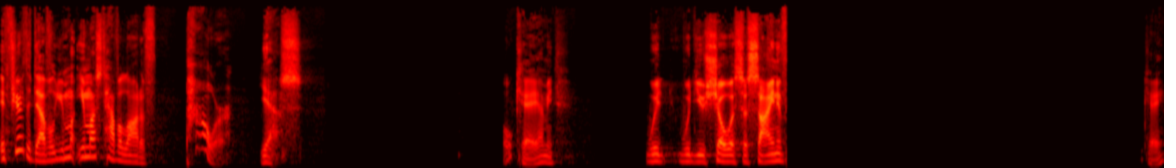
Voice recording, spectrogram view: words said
if you're the devil, you, mu- you must have a lot of power. Yes. Okay, I mean, would, would you show us a sign of. Okay.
